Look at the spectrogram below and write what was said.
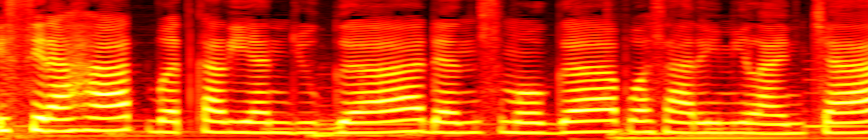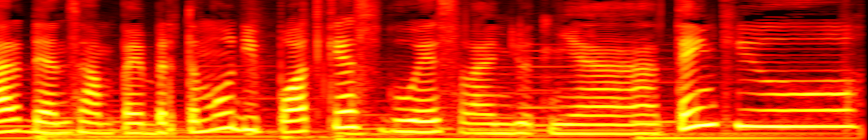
istirahat buat kalian juga dan semoga puasa hari ini lancar dan sampai bertemu di podcast gue selanjutnya. Thank you.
